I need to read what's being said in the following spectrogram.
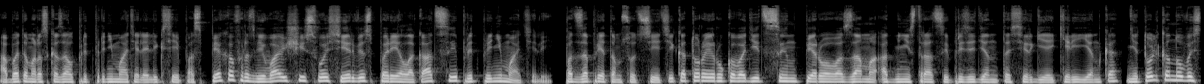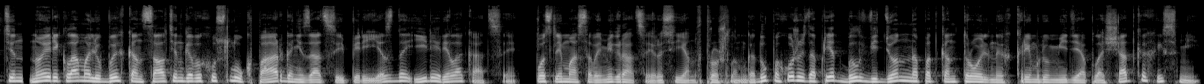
Об этом рассказал предприниматель Алексей Поспехов, развивающий свой сервис по релокации предпринимателей. Под запретом соцсети, которой руководит сын первого зама администрации президента Сергея Кириенко, не только новости, но и реклама любых консалтинговых услуг по организации переезда или релокации. После массовой миграции россиян в прошлом году похожий запрет был введен на подконтрольных Кремлю медиаплощадках и СМИ.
